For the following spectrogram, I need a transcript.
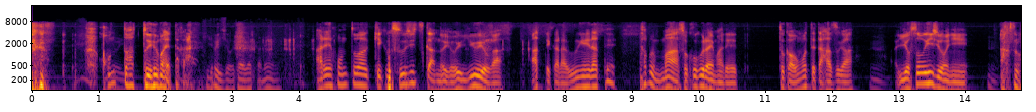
本当あっという間やったから。ひどい状態だったね。あれ本当は結局数日間の猶予があってから運営だって、多分まあそこぐらいまでとか思ってたはずが、うん。予想以上に、うん。あの、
